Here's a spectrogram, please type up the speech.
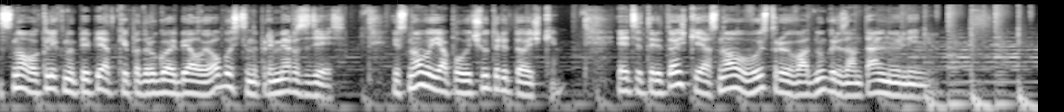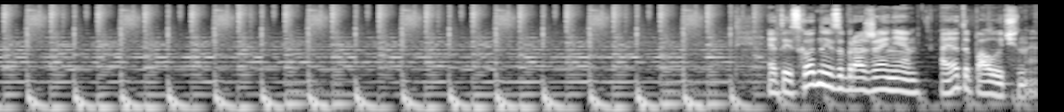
Снова кликну пипеткой по другой белой области, например, здесь. И снова я получу три точки. Эти три точки я снова выстрою в одну горизонтальную линию. Это исходное изображение, а это полученное.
